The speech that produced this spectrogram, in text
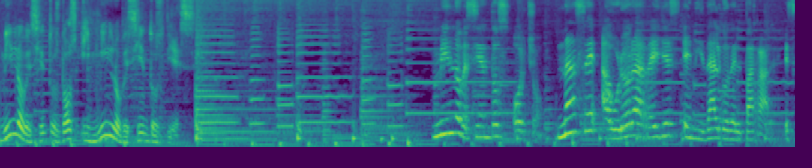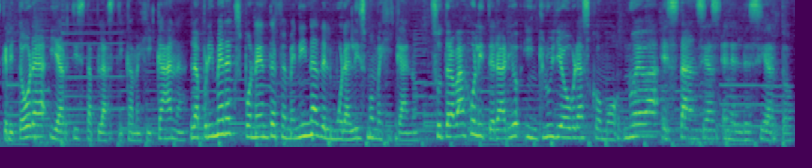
1902 y 1910. 1908. Nace Aurora Reyes en Hidalgo del Parral, escritora y artista plástica mexicana, la primera exponente femenina del muralismo mexicano. Su trabajo literario incluye obras como Nueva Estancias en el Desierto,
